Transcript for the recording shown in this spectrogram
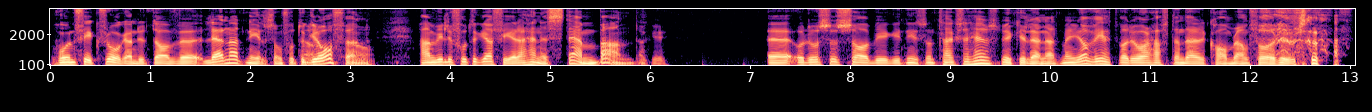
Hon fick frågan av eh, Lennart Nilsson, fotografen. Ja. Han ville fotografera hennes stämband. Okej. Eh, och då så sa Birgit Nilsson, tack så hemskt mycket Lennart, men jag vet vad du har haft den där kameran förut.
